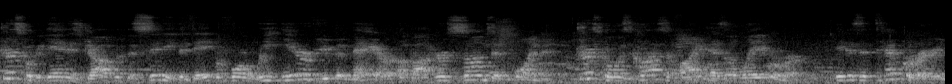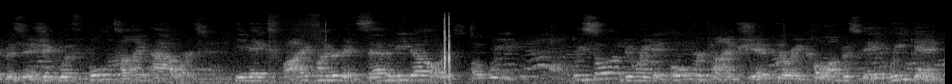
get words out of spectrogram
Driscoll began his job with the city the day before we interviewed the mayor about her son's employment. Driscoll is classified as a laborer. It is a temporary position with full-time hours. He makes $570 a week. We saw him doing an overtime shift during Columbus Day weekend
